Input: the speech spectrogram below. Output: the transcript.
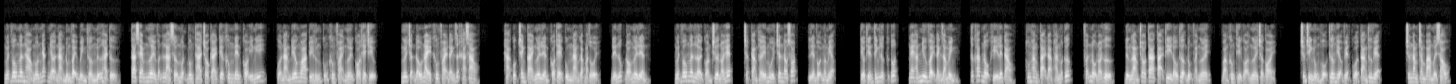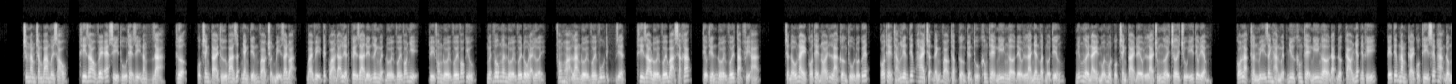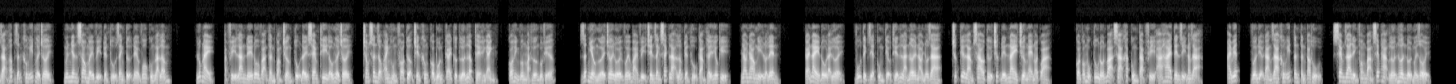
Nguyệt vô ngân hảo ngôn nhắc nhở nàng đúng vậy bình thường nữ hài tử, ta xem ngươi vẫn là sớm muộn buông tha cho cái kia không nên có ý nghĩ, của nàng điêu ngoa tùy hứng cũng không phải ngươi có thể chịu. Ngươi trận đấu này không phải đánh rất khá sao? Hạ cuộc tranh tài ngươi liền có thể cùng nàng gặp mặt rồi, đến lúc đó ngươi liền Nguyệt Vô Ngân lời còn chưa nói hết, chợt cảm thấy mũi chân đau xót, liền vội ngậm miệng. Tiểu Thiến tính lực cực tốt, nghe hắn như vậy đánh giá mình, tức khắc nộ khí lên cao, hung hăng tại đạp hắn một cước, phẫn nộ nói hừ, đừng làm cho ta tại thi đấu thượng đụng phải ngươi, bằng không thì gọi ngươi chờ coi. Chương trình ủng hộ thương hiệu Việt của Tàng Thư viện. Chương 536. Chương 536, thi giao VS thú thể dị năng giả, thượng, cuộc tranh tài thứ ba rất nhanh tiến vào chuẩn bị giai đoạn, bài vị kết quả đã liệt kê ra đến linh nguyệt đối với võ nhị, tùy phong đối với võ cửu, nguyệt vô ngân đối với đồ đại lười, phong hỏa lang đối với vũ tịch diệt, thi giao đối với bạ xà khác, tiểu tiến đối với tạp phỉ á. Trận đấu này có thể nói là cường thủ đối quyết, có thể thắng liên tiếp hai trận đánh vào thập cường tuyển thủ không thể nghi ngờ đều là nhân vật nổi tiếng, những người này mỗi một cuộc tranh tài đều là chúng người chơi chú ý tiêu điểm. Có lạc thần mỹ danh hàn nguyệt như không thể nghi ngờ đạt được cao nhất nhân khí, kế tiếp năm cái cuộc thi xếp hạng đồng dạng hấp dẫn không ít người chơi, nguyên nhân sau mấy vị tuyển thủ danh tự đều vô cùng lạ lẫm. Lúc này, tạp phỉ lan đế đô vạn thần quảng trường tụ đầy xem thi đấu người chơi, trong sân rộng anh hùng pho tượng trên không có bốn cái cực lớn lập thể hình ảnh, có hình vương mặt hướng bốn phía. Rất nhiều người chơi đối với bài vị trên danh sách lạ lẫm tuyển thủ cảm thấy hiếu kỳ nhao nhao nghị luận lên. Cái này đồ đại lười, vũ tịch diệt cùng tiểu thiến là nơi nào nhô ra, trước kia làm sao từ trước đến nay chưa nghe nói qua. Còn có mục tu đốn bạ xạ khắc cùng tạp phỉ á hai tên dị năng giả. Ai biết, vườn địa đàng ra không ít tân tấn cao thủ, xem gia đình phong bảng xếp hạng lớn hơn đổi mới rồi.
